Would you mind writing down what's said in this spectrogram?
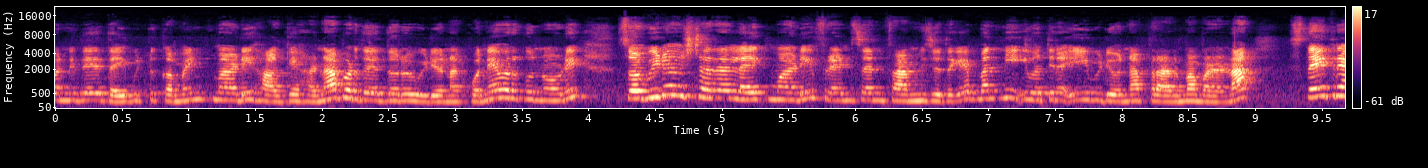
ಬಂದಿದೆ ದಯವಿಟ್ಟು ಕಮೆಂಟ್ ಮಾಡಿ, ಹಾಗೆ ಹಣ ಬರದೇ ಇದ್ದವರು ವಿಡಿಯೋನ ಕೊನೆವರೆಗೂ ನೋಡಿ. ಸೊ ವಿಡಿಯೋ ಇಷ್ಟ ಲೈಕ್ ಮಾಡಿ ಫ್ರೆಂಡ್ಸ್ ಅಂಡ್ ಫ್ಯಾಮಿಲಿ ಜೊತೆಗೆ ಬನ್ನಿ. ಇವತ್ತಿನ ಈ ವಿಡಿಯೋನ ಪ್ರಾರಂಭ ಮಾಡೋಣ. ಸ್ನೇಹಿತರೆ,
